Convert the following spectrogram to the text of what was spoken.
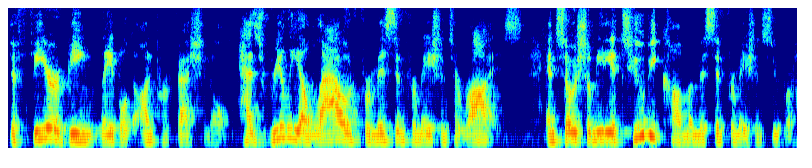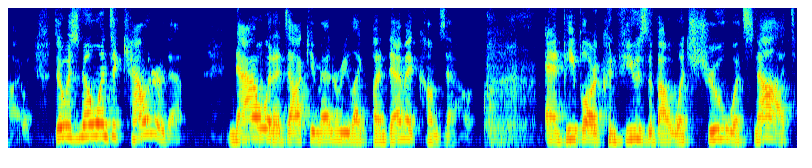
the fear of being labeled unprofessional has really allowed for misinformation to rise and social media to become a misinformation superhighway. There was no one to counter them. Now when a documentary like Plandemic comes out and people are confused about what's true what's not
